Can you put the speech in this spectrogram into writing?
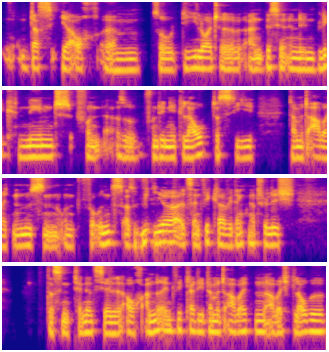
dass ihr auch ähm, so die Leute ein bisschen in den Blick nehmt, von, also von denen ihr glaubt, dass sie damit arbeiten müssen. Und für uns, also wir als Entwickler, wir denken natürlich, das sind tendenziell auch andere Entwickler, die damit arbeiten, aber ich glaube,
